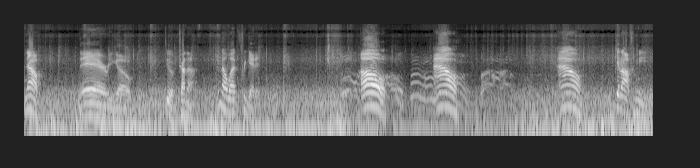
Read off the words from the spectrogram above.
No. There we go. Dude, I'm trying to. You know what? Forget it. Oh! Ow! Ow! Get off of me.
